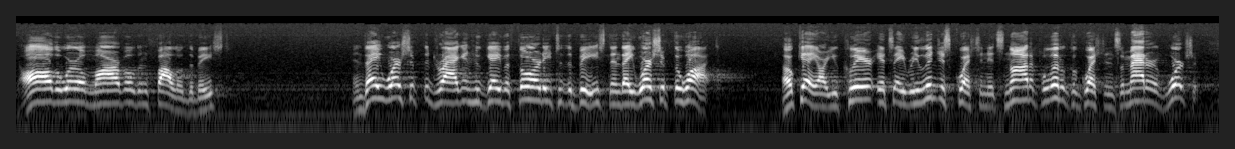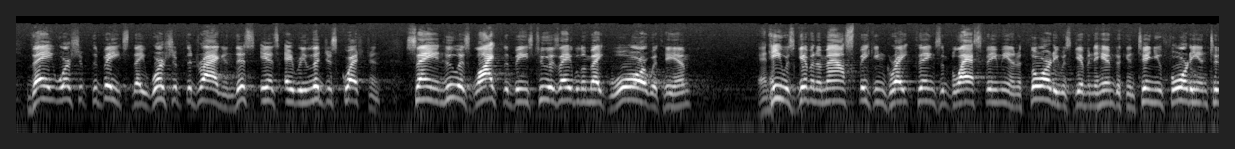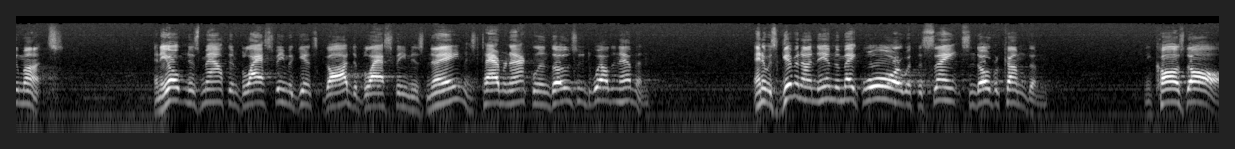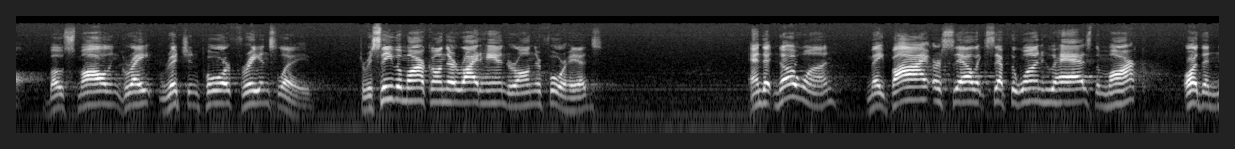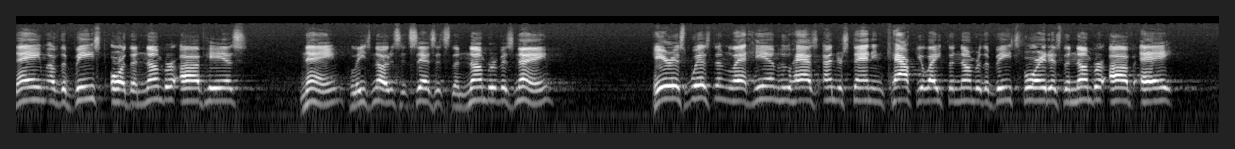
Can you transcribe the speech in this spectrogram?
All the world marveled and followed the beast. And they worshiped the dragon who gave authority to the beast, and they worshiped the what? Okay, are you clear? It's a religious question. It's not a political question. It's a matter of worship. They worship the beast. They worship the dragon. This is a religious question, saying who is like the beast, who is able to make war with him. And he was given a mouth speaking great things and blasphemy, and authority was given to him to continue 40 and two months. And he opened his mouth in blaspheme against God, to blaspheme his name, his tabernacle, and those who dwelled in heaven. And it was given unto him to make war with the saints and to overcome them. And he caused all, both small and great, rich and poor, free and slave, to receive a mark on their right hand or on their foreheads, and that no one may buy or sell except the one who has the mark or the name of the beast or the number of his name. Please notice it says it's the number of his name. Here is wisdom. Let him who has understanding calculate the number of the beast, for it is the number of a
